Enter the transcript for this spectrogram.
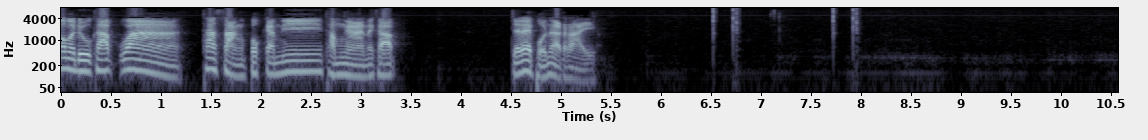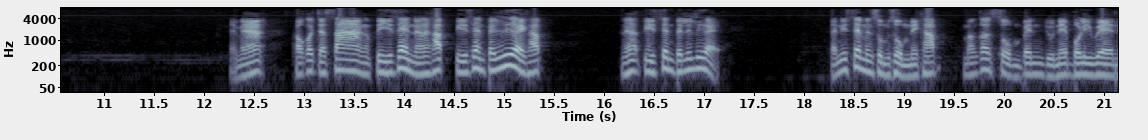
ก็มาดูครับว่าถ้าสั่งโปรแกรมนี้ทำงานนะครับ จะได้ผลอะไร เห็นไหมฮะเขาก็จะสร้างตีเส้นนะครับ ตีเส้นไปเรื่อยครับนะฮะตีเส้นไปเรื่อยๆแต่นี่เส้นเป็นสุ่มๆนี่ครับ มันก็สุ่มเป็นอยู่ในบริเวณ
